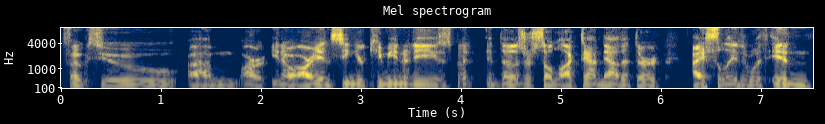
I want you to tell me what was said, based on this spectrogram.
folks who um, are you know are in senior communities, but those are so locked down now that they're isolated within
